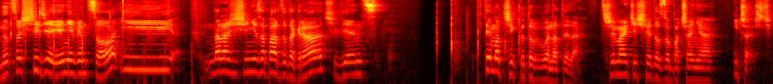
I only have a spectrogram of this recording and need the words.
No coś się dzieje, nie wiem co i na razie się nie za bardzo da grać, więc w tym odcinku to by było na tyle. Trzymajcie się, do zobaczenia i cześć.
